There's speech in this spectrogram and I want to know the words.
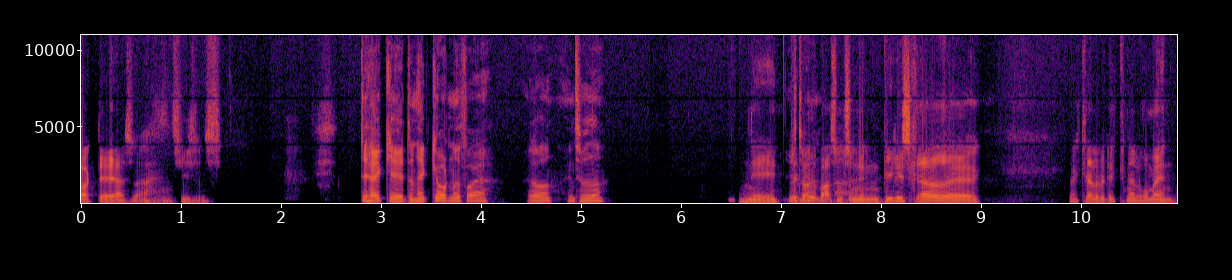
Fuck det, altså. Jesus. Det har ikke, øh, den har ikke gjort noget for jer, eller hvad, indtil videre? Nej, det lyder bare som sådan en billig skrevet... Øh, hvad kalder vi det? Knaldroman.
